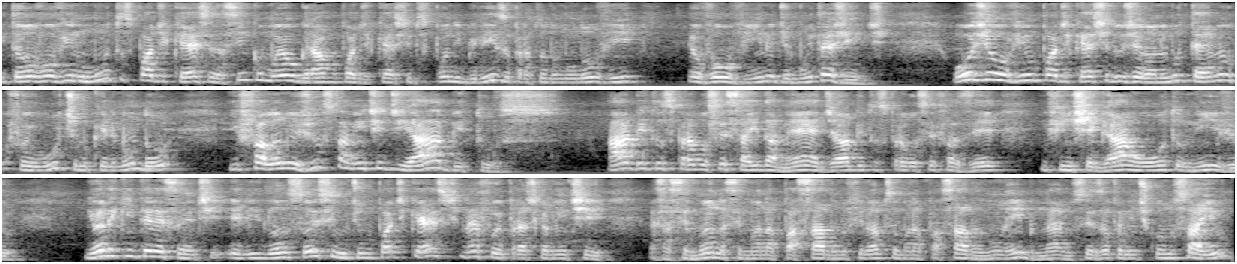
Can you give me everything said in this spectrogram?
Então eu vou ouvindo muitos podcasts, assim como eu gravo podcast e disponibilizo para todo mundo ouvir, eu vou ouvindo de muita gente. Hoje eu ouvi um podcast do Jerônimo Temel, que foi o último que ele mandou, e falando justamente de hábitos. Hábitos para você sair da média, hábitos para você fazer, enfim, chegar a um outro nível. E olha que interessante, ele lançou esse último podcast, né? Foi praticamente essa semana, semana passada, no final de semana passada, não lembro, né? Não sei exatamente quando saiu,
